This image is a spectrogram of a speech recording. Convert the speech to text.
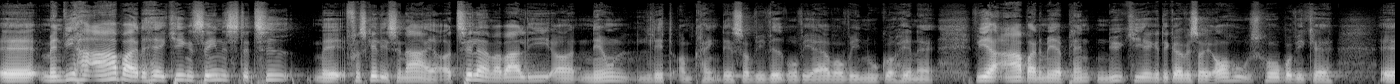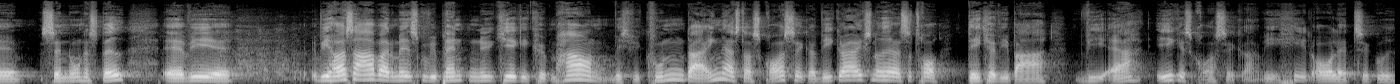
Øh, men vi har arbejdet her i kirken seneste tid med forskellige scenarier, og tillad mig bare lige at nævne lidt omkring det, så vi ved, hvor vi er, og hvor vi nu går hen af. Vi har arbejdet med at plante en ny kirke, det gør vi så i Aarhus, håber vi kan øh, sende nogen afsted. Øh, vi, øh, vi har også arbejdet med, skulle vi plante en ny kirke i København, hvis vi kunne. Der er ingen af os, der er skråsikre. Vi gør ikke sådan noget her, så tror det kan vi bare. Vi er ikke skråsikre. Vi er helt overladt til Gud.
